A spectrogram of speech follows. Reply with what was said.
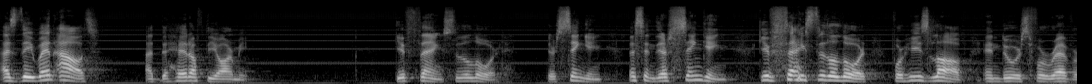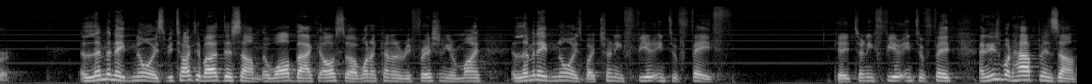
as they went out at the head of the army. Give thanks to the Lord. They're singing. Listen, they're singing. Give thanks to the Lord, for his love endures forever. Eliminate noise. We talked about this um, a while back also. I want to kind of refresh in your mind. Eliminate noise by turning fear into faith. Okay, turning fear into faith. And here's what happens. Um,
